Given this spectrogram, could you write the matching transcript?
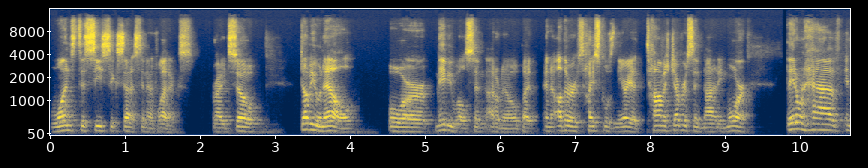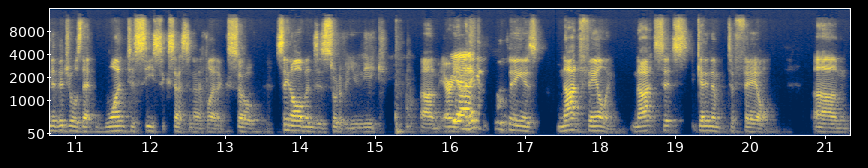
wants to see success in athletics, right? So WNL or maybe Wilson, I don't know, but and other high schools in the area, Thomas Jefferson, not anymore. They don't have individuals that want to see success in athletics. So St. Albans is sort of a unique um, area. Yeah. I think the important thing is not failing, not sits, getting them to fail. Um,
